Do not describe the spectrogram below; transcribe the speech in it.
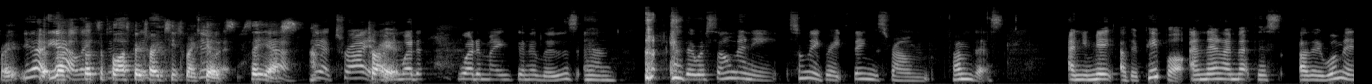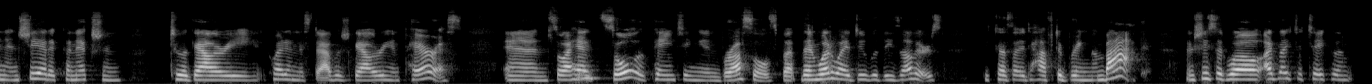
right? Yeah, that, yeah. That's, like that's the philosophy I try to teach my kids. It. Say yes. Yeah, yeah try it. try it. what what am I going to lose? And there were so many so many great things from from this, and you meet other people. And then I met this other woman, and she had a connection to a gallery, quite an established gallery in Paris and so I had mm-hmm. sold painting in Brussels, but then what do I do with these others? Because I'd have to bring them back. And she said, Well, I'd like to take them.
